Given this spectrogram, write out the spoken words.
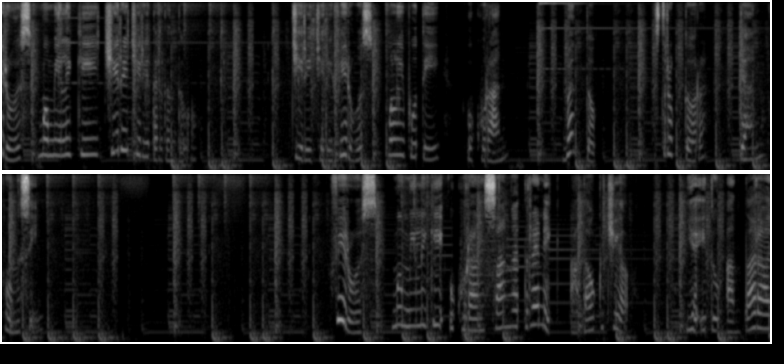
Virus memiliki ciri-ciri tertentu. Ciri-ciri virus meliputi ukuran, bentuk, struktur, dan fungsi. Virus memiliki ukuran sangat renik atau kecil, yaitu antara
